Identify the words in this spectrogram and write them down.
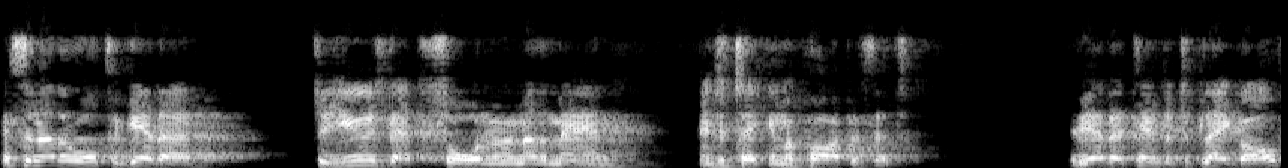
It's another altogether to use that sword on another man and to take him apart with it. Have you ever attempted to play golf?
